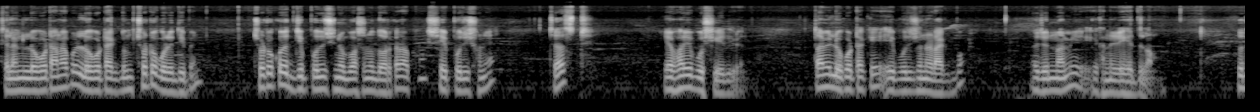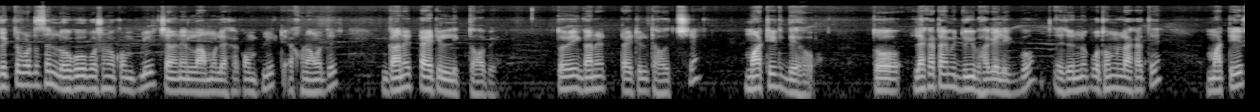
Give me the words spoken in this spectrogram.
চ্যানেলের লোগোটা আনার পরে লোগোটা একদম ছোট করে দিবেন। ছোট করে যে পজিশনে বসানো দরকার আপনার, সেই পজিশনে জাস্ট এভাবে বসিয়ে দিবেন। তো আমি লোগোটাকে এই পজিশনে রাখব। এই জন্য আমি এখানে রেখে দিলাম। তো দেখতে পাচ্ছেন লোগো বসানো কমপ্লিট চ্যানেলের নামও লেখা কমপ্লিট এখন আমাদের গানের টাইটেল লিখতে হবে। তো এই গানের টাইটেলটা হচ্ছে মাটির দেহ। তো লেখাটা আমি দুই ভাগে লিখব। এজন্য প্রথম লেখাতে মাটির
